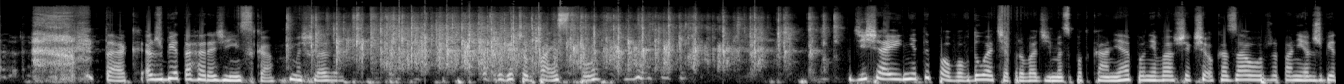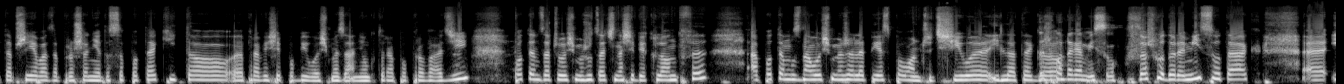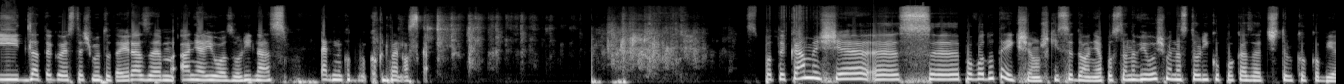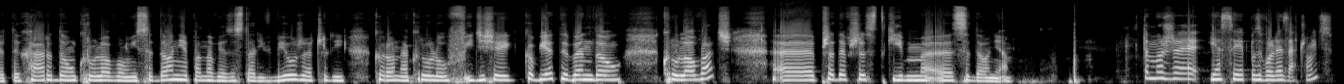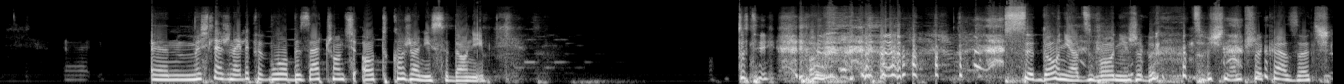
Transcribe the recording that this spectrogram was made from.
tak, Elżbieta Herezińska. Myślę, że... Dobry wieczór Państwu. Dzisiaj nietypowo w duecie prowadzimy spotkanie, ponieważ jak się okazało, że pani Elżbieta przyjęła zaproszenie do Sopoteki, to e, prawie się pobiłyśmy za nią, która poprowadzi. Potem zaczęłyśmy rzucać na siebie klątwy, a potem uznałyśmy, że lepiej jest połączyć siły i dlatego... Doszło do remisu. Doszło do remisu, tak. E, I dlatego jesteśmy tutaj razem. Ania Juozulinas. Ernest Kudbanowska. Spotykamy się e, z powodu tej książki, Sydonia. Postanowiłyśmy na stoliku pokazać tylko kobiety. Hardą, Królową i Sydonię. Panowie zostali w biurze, czyli Korona Królów. I dzisiaj kobiety będą królować. E, przede wszystkim e, Sydonia. To może ja sobie pozwolę zacząć. Myślę, że najlepiej byłoby zacząć od korzeni Sydonii. Tutaj. Sydonia dzwoni, żeby coś nam przekazać.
